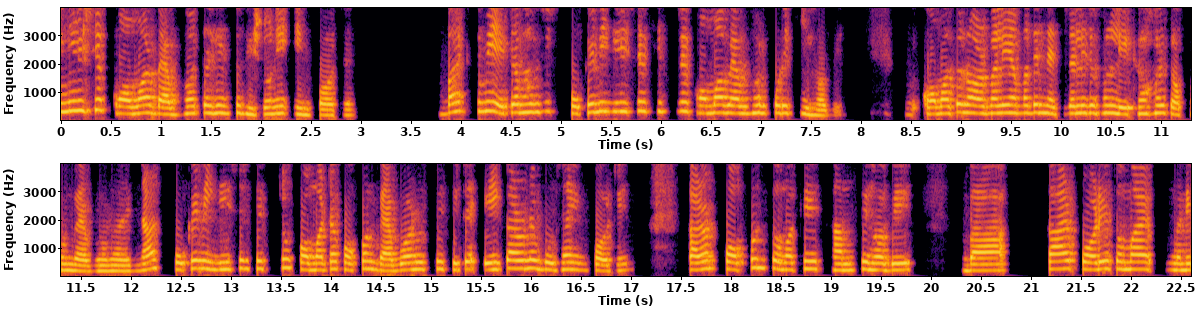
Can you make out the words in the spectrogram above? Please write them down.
ইংলিশে কমার ব্যবহারটা কিন্তু ভীষণই ইম্পর্টেন্ট বাট তুমি এটা ভাবছ স্পোকেন ইংলিশের ক্ষেত্রে কমা ব্যবহার করে কি হবে? কমা তো নর্মালি আমাদের ন্যাচারালি যখন লেখা হয় তখন ব্যবহার হয়। না স্পোকেন ইংলিশের ক্ষেত্রেও কমাটা কখন ব্যবহার হচ্ছে সেটা এই কারণে বোঝা ইম্পর্টেন্ট কারণ কখন তোমাকে থামতে হবে বা কার পরে তোমার মানে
